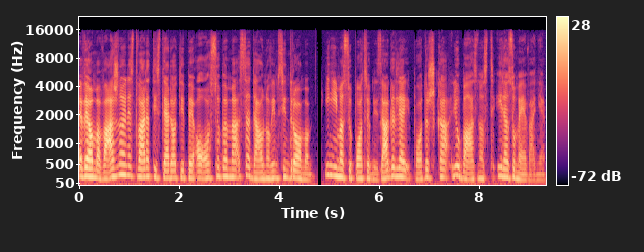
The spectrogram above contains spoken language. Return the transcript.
Veoma važno je ne stvarati stereotipe o osobama sa Downovim sindromom i njima su potrebni zagrljaj, podrška, ljubaznost i razumevanje.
